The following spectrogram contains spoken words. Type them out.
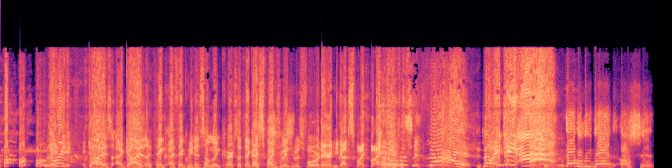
Wait, guys, I guys, I think I think we did something cursed. I think I spiked him into his forward air and he got spiked by it. that? no, AJ, ah! Double be dead. Oh shit.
